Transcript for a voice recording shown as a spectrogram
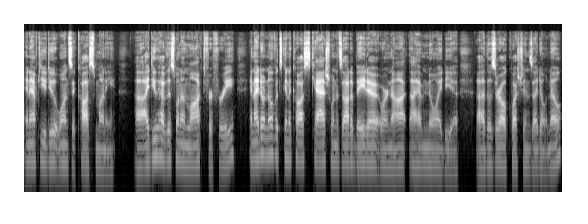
and after you do it once, it costs money. Uh, I do have this one unlocked for free, and I don't know if it's going to cost cash when it's out of beta or not. I have no idea. Uh, those are all questions I don't know.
